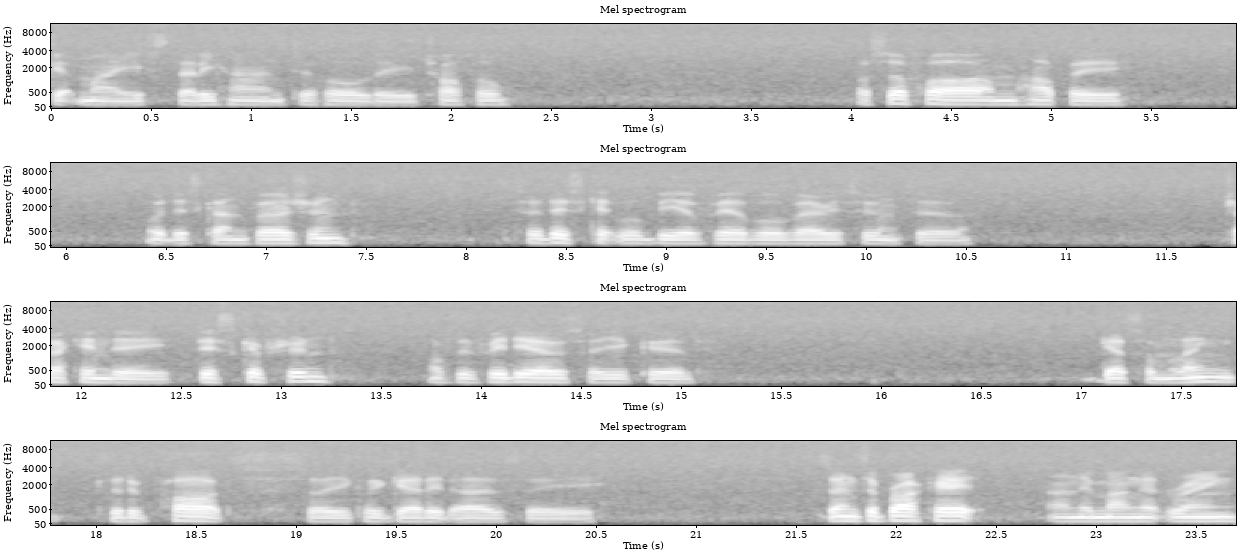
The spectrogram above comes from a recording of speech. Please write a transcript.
get my steady hand to hold the throttle. But so far I'm happy with this conversion. So this kit will be available very soon so check in the description of the video so you could get some link to the parts so you could get it as a center bracket and the magnet ring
